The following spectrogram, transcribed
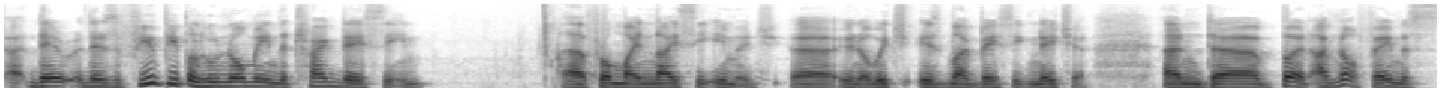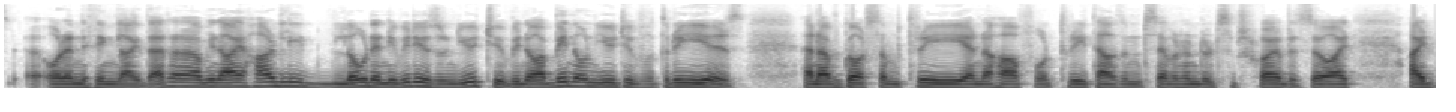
uh, there. There's a few people who know me in the track day scene uh, from my nicey image, uh, you know, which is my basic nature and uh, but I'm not famous uh, or anything like that. I mean, I hardly load any videos on YouTube. You know, I've been on YouTube for three years, and I've got some three and a half or three thousand seven hundred subscribers. So I, I,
